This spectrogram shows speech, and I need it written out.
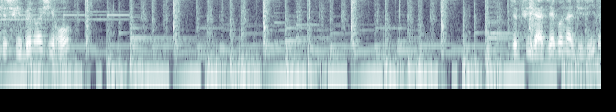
Je suis Benoît Giraud. Depuis la diagonale du vide.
